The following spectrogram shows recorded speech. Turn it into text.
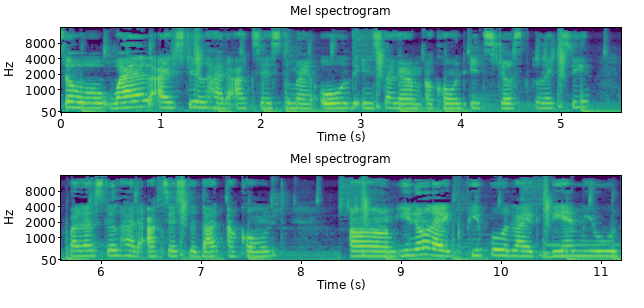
So while i still had access to my old instagram account it's just lexi while i still had access to that account um you know like people like dm you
